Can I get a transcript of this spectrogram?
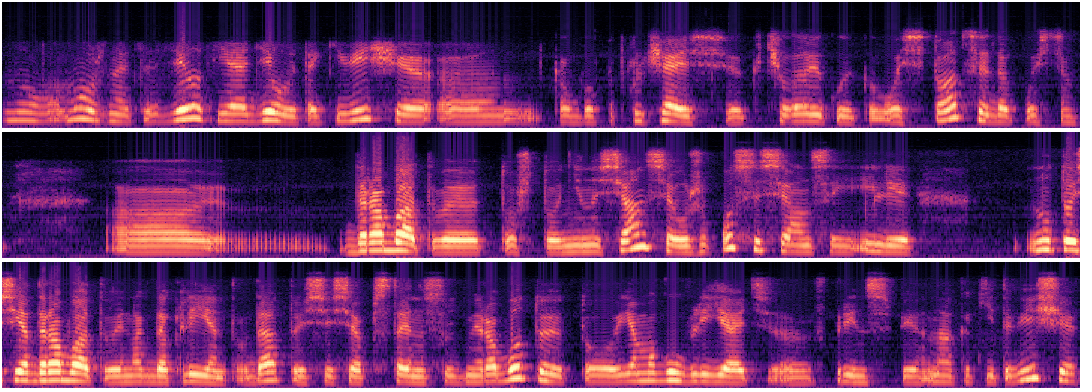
Ну, можно это сделать. Я делаю такие вещи, э, как бы подключаясь к человеку и к его ситуации, допустим, э, дорабатывая то, что не на сеансе, а уже после сеанса, или, ну, то есть я дорабатываю иногда клиентов, да, то есть если я постоянно с людьми работаю, то я могу влиять, э, в принципе, на какие-то вещи,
